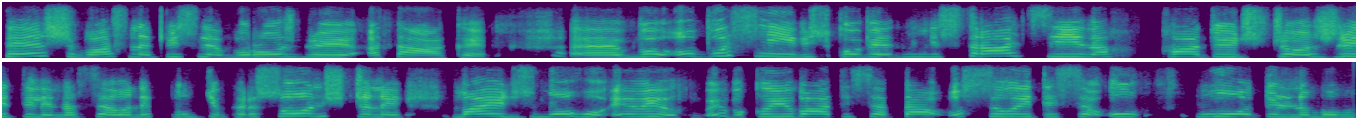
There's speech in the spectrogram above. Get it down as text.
Теж власне після ворожої атаки Е, в обласній військовій адміністрації нагадують, що жителі населених пунктів Херсонщини мають змогу евакуюватися та оселитися у модульному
